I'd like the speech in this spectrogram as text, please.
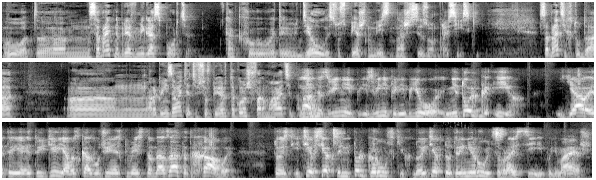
Вот. Эм, собрать, например, в мегаспорте, как это делалось успешно весь наш сезон российский. Собрать их туда, эм, организовать это все в примерно в таком же формате. Ладно, извини, извини, перебью. Не только их. Я, это, эту идею я высказывал еще несколько месяцев назад, это хабы. То есть и те все, кто не только русских, но и те, кто тренируется в России, понимаешь?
